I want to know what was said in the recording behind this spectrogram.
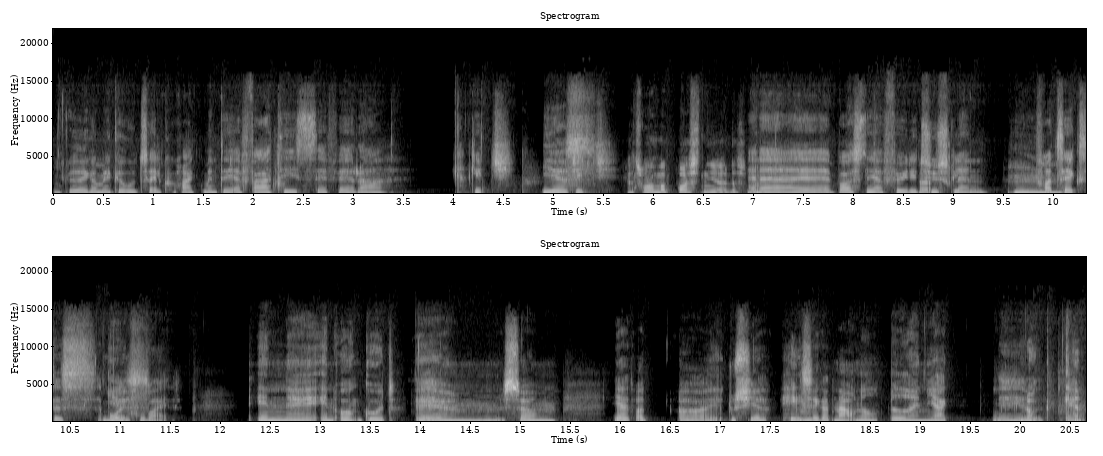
Jeg ved ikke, om jeg kan udtale korrekt, men det er Fatih Seferah. Gitch? Yes. Gitch. Jeg tror, han var bosnier eller sådan Han noget. er øh, bosnier, født i Ja. ja. Tyskland, Hmm. fra Texas, bor Yes. i Kuwait. en, øh, en ung gut, Ja. øhm, som, ja, og, og du siger helt Mm. sikkert navnet bedre, end jeg Ja, nok kan.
